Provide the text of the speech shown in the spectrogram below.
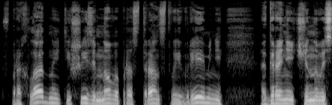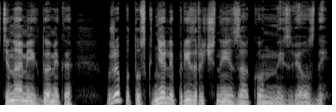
в прохладной тиши земного пространства и времени, ограниченного стенами их домика, уже потускнели призрачные законные звезды,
